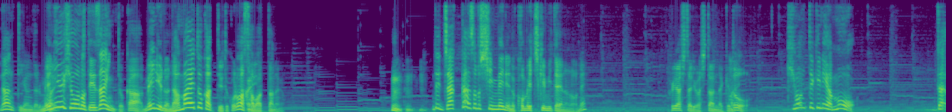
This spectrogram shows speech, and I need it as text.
なんて言うんだろうメニュー表のデザインとか、メニューの名前とかっていうところは触ったのよ、うんうんうん。で若干その新メニューの米チキみたいなのをね増やしたりはしたんだけど、は基本的にはもうだ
